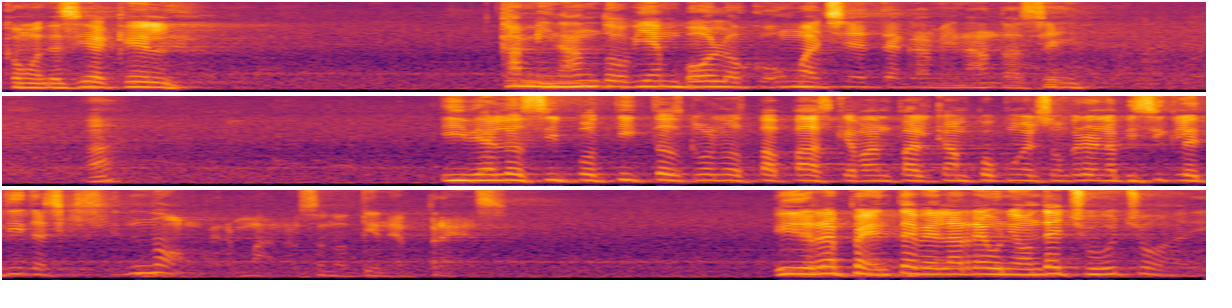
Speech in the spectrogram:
como decía aquel, caminando bien bolo con un machete, caminando así. ¿Ah? Y ve a los hipotitos con los papás que van para el campo con el sombrero en la bicicletita. No, hermano, eso no tiene precio. Y de repente ve la reunión de Chucho ahí.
